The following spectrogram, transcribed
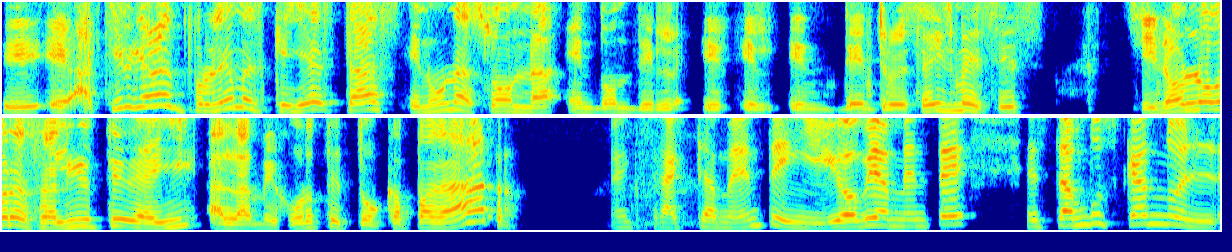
eh, eh, aquí el gran problema es que ya estás en una zona en donde dentro de seis meses, si no logras salirte de ahí, a lo mejor te toca pagar. Exactamente, y, obviamente están buscando el,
